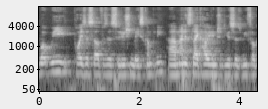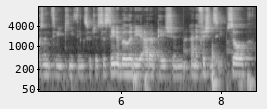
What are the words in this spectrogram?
what we poise ourselves as a solution based company. Um, and it's like how you introduce us, we focus on three key things, which is sustainability, adaptation, and efficiency. So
